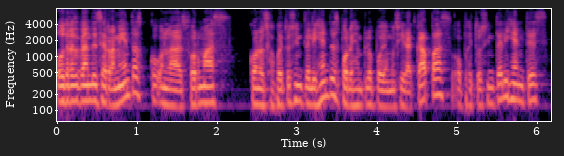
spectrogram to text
otras grandes herramientas con las formas con los objetos inteligentes, por ejemplo, podemos ir a capas, objetos inteligentes.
